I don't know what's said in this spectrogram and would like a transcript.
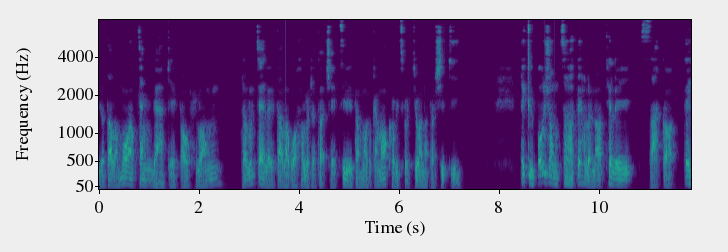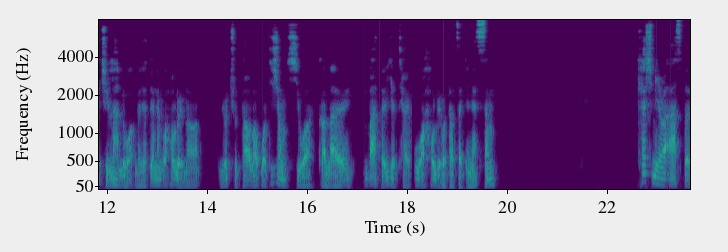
又到了麼更加嘅暴龍，到了這裡到了我後來就到這，這裡到麼嘅貓可能就轉了到失去。Tàu cái của cứ bảo rong cho tế hậu nó là giờ nó yếu chủ là tí à. Lại, ba sáng Kashmir Asper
